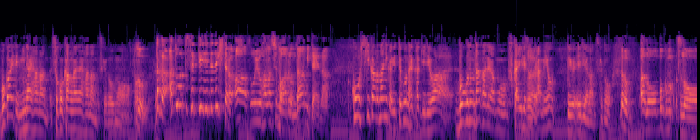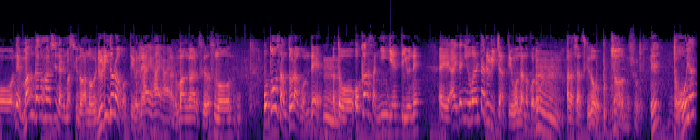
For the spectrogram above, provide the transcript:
僕はあえて見ない派なんで、そこ考えない派なんですけども、そう。だから、後々設定で出てきたら、ああ、そういう話もあるんだ、みたいな。公式から何か言ってこない限りは、はい。僕の中ではもう深入りするのやめようっていうエリアなんですけど、だから、あの、僕、その、ね、漫画の話になりますけど、あの、ルリドラゴンっていうね、はいはいはい。あの漫画あるんですけど、その、お父さんドラゴンで、うん。あと、お母さん人間っていうね、えー間に生まれたルリちゃんっていう女の子のうん。話なんですけど、じゃあ。え、どうやっ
